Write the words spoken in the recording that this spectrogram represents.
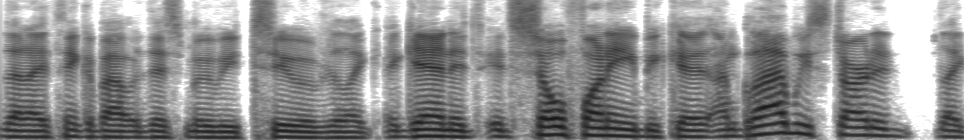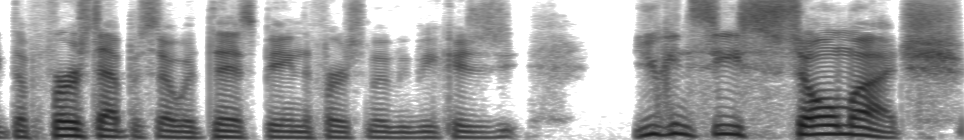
that I think about with this movie too. Of like, again, it's it's so funny because I'm glad we started like the first episode with this being the first movie because you can see so much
